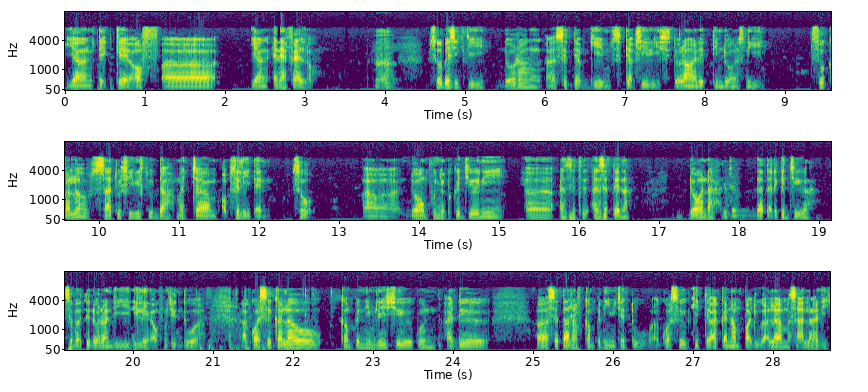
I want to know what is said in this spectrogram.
yang take care of uh, yang NFL tu. So basically, orang uh, setiap game, setiap series, orang ada team orang sendiri. So kalau satu series tu dah macam obsolete kan. So uh, orang punya pekerja ni uh, uncertain, uncertain lah. Diorang dah Betul. dah tak ada kerja lah. Sebab tu diorang di, di lay off macam tu lah. Aku rasa kalau company Malaysia pun ada uh, setaraf company macam tu Aku rasa kita akan nampak jugalah masalah ni.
